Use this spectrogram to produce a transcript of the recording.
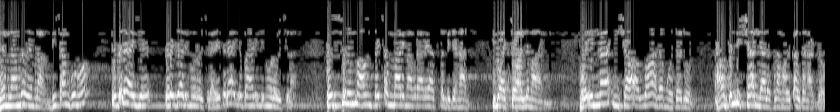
የምላም ነው የምላም። ቢጫም ሆኖ የተለያየ ደረጃ ሊኖረው ይችላል የተለያየ ባህሪ ሊኖረው ይችላል። እሱንም አሁን ተጨማሪ ማብራሪያ ያስፈልገናል ይሏቸዋል ማለት ነው ወኢና ኢንሻአላህ ለሙህተዱን። አሁን ትንሽ ሻል ያለ ሰላማዊ ቃል ተናገሩ።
